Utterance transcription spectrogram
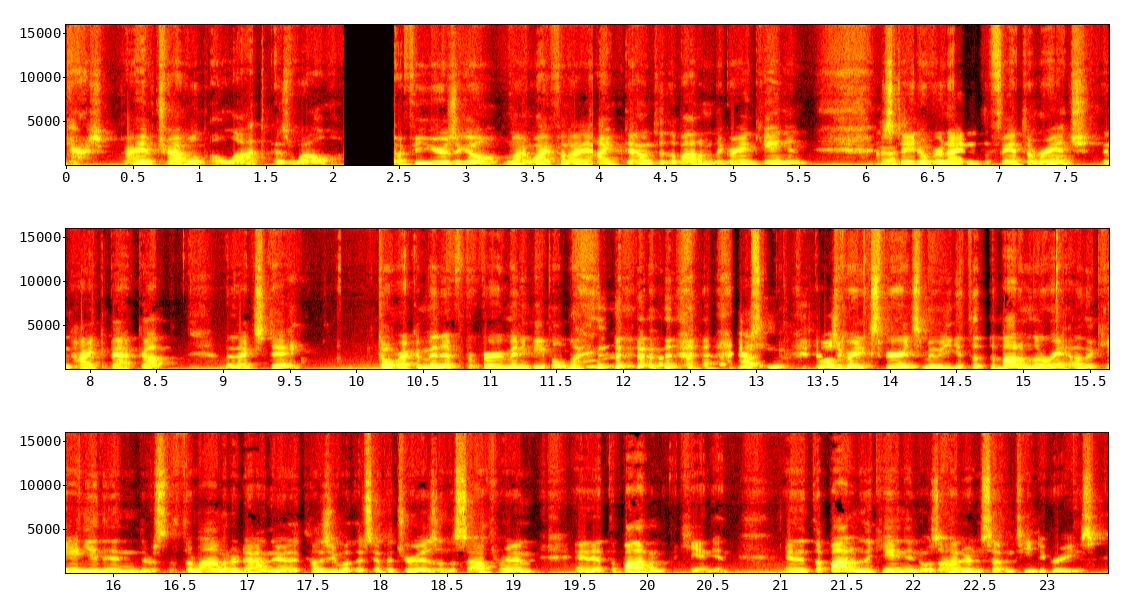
Gosh, I have traveled a lot as well. A few years ago, my wife and I hiked down to the bottom of the Grand Canyon, okay. stayed overnight at the Phantom Ranch, and hiked back up the next day don't recommend it for very many people, but it was a great experience. I mean, when you get to the bottom of the, of the canyon, and there's a thermometer down there that tells you what the temperature is on the south rim and at the bottom of the canyon. And at the bottom of the canyon, it was 117 degrees.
